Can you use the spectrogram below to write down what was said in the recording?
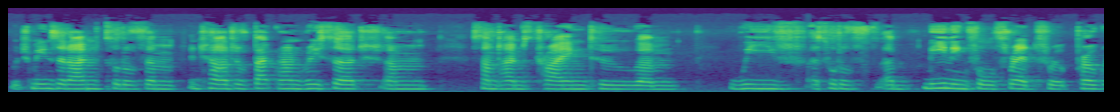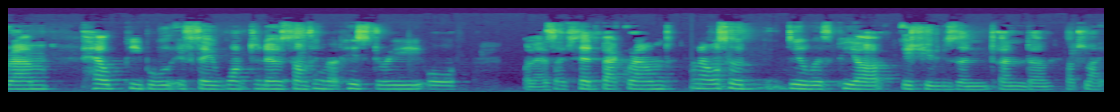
which means that I'm sort of um, in charge of background research, um, sometimes trying to um, weave a sort of a meaningful thread through a program, help people if they want to know something about history or well, as I've said, background, and I also deal with PR issues and and uh, such like.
